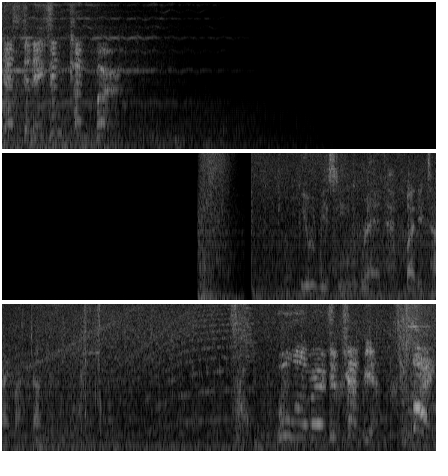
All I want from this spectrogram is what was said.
Destination confirmed. You'll be seeing red by the time I'm done with you. Who will emerge a champion? Fight!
